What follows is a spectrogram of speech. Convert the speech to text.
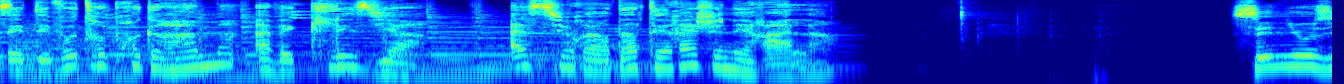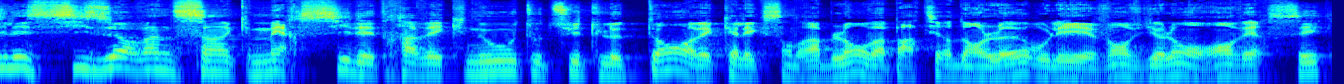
C'était votre programme avec Lesia, assureur d'intérêt général. C'est News, il est 6h25. Merci d'être avec nous. Tout de suite, le temps avec Alexandra Blanc. On va partir dans l'heure où les vents violents ont renversé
